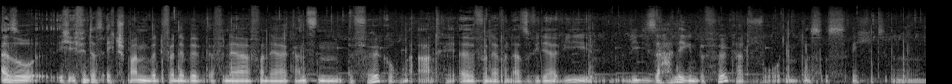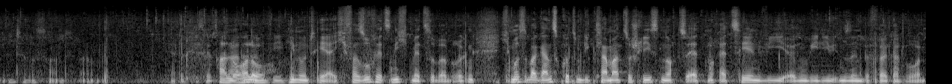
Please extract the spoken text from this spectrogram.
Also ich, ich finde das echt spannend von der, von der von der ganzen Bevölkerungsart her, äh, von der von also wie der wie die, wie diese Halligen bevölkert wurden. Das ist echt äh. Jetzt Hallo, hallo. irgendwie hin und her. Ich versuche jetzt nicht mehr zu überbrücken. Ich muss aber ganz kurz, um die Klammer zu schließen, noch, zu, noch erzählen, wie irgendwie die Inseln bevölkert wurden.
